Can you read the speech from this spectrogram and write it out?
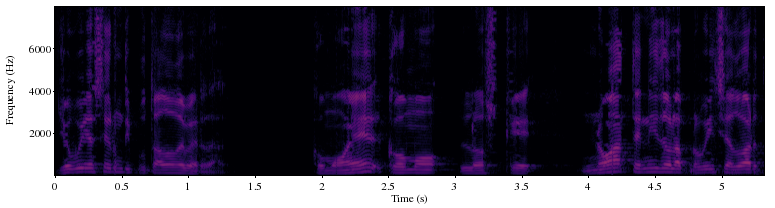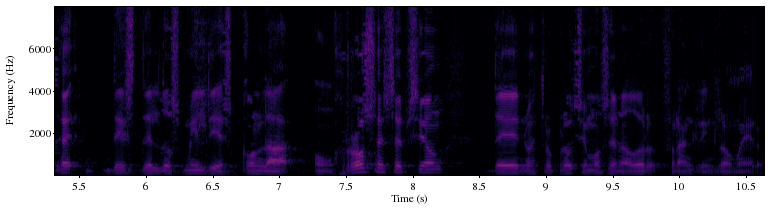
Yo voy a ser un diputado de verdad, como, es, como los que no ha tenido la provincia de Duarte desde el 2010, con la honrosa excepción de nuestro próximo senador Franklin Romero.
